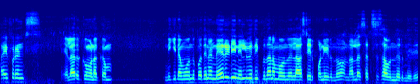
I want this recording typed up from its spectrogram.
ஹாய் ஃப்ரெண்ட்ஸ் எல்லாருக்கும் வணக்கம். இன்றைக்கி நம்ம வந்து பார்த்திங்கன்னா நேரடி நெல் விதிப்பு தான் நம்ம வந்து லாஸ்ட் இயர் பண்ணியிருந்தோம். நல்ல சக்ஸஸாக வந்துருந்தது.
